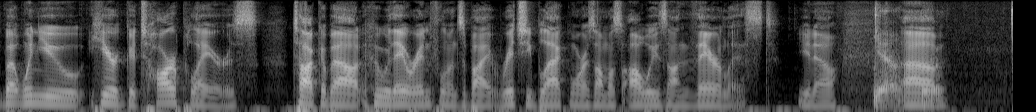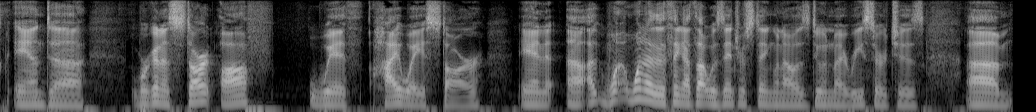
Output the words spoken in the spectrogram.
But when you hear guitar players talk about who they were influenced by, Ritchie Blackmore is almost always on their list. You know, Yeah. um, and uh, we're gonna start off with Highway Star. And uh, one one other thing I thought was interesting when I was doing my research is um,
